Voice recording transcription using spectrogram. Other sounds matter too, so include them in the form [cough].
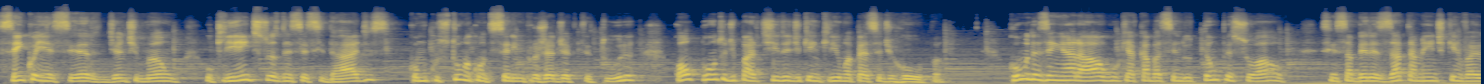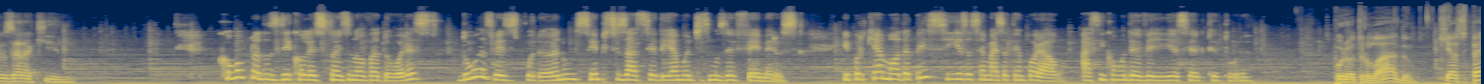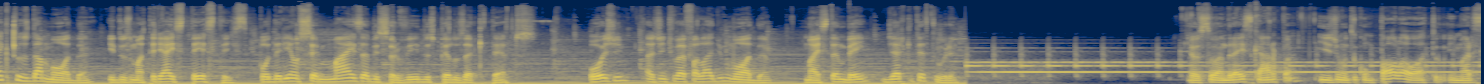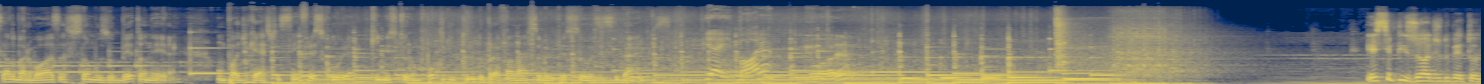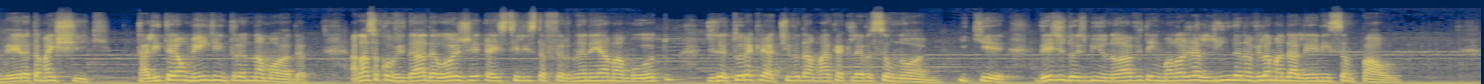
sem conhecer de antemão o cliente e suas necessidades, como costuma acontecer em um projeto de arquitetura, qual o ponto de partida de quem cria uma peça de roupa? Como desenhar algo que acaba sendo tão pessoal sem saber exatamente quem vai usar aquilo? Como produzir coleções inovadoras duas vezes por ano sem precisar ceder a modismos efêmeros? E por que a moda precisa ser mais atemporal, assim como deveria ser a arquitetura? Por outro lado, que aspectos da moda e dos materiais têxteis poderiam ser mais absorvidos pelos arquitetos? Hoje a gente vai falar de moda, mas também de arquitetura. Eu sou André Scarpa e, junto com Paula Otto e Marcelo Barbosa, somos o Betoneira, um podcast sem frescura que mistura um pouco de tudo para falar sobre pessoas e cidades. E aí, bora? Bora! Esse episódio do Betoneira tá mais chique. Tá literalmente entrando na moda. A nossa convidada hoje é a estilista Fernanda Yamamoto, diretora criativa da marca que leva seu nome e que, desde 2009, tem uma loja linda na Vila Madalena, em São Paulo.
